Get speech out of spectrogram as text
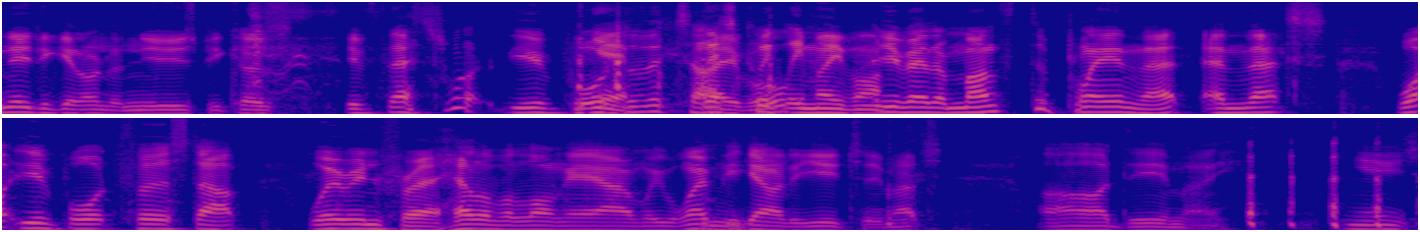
need to get on the news because if that's what you've brought Yeah, to the table, let's quickly move on. You've had a month to plan that, and that's what you've brought first up. We're in for a hell of a long hour, and we won't Mm. be going to you too much. Oh dear me. News.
